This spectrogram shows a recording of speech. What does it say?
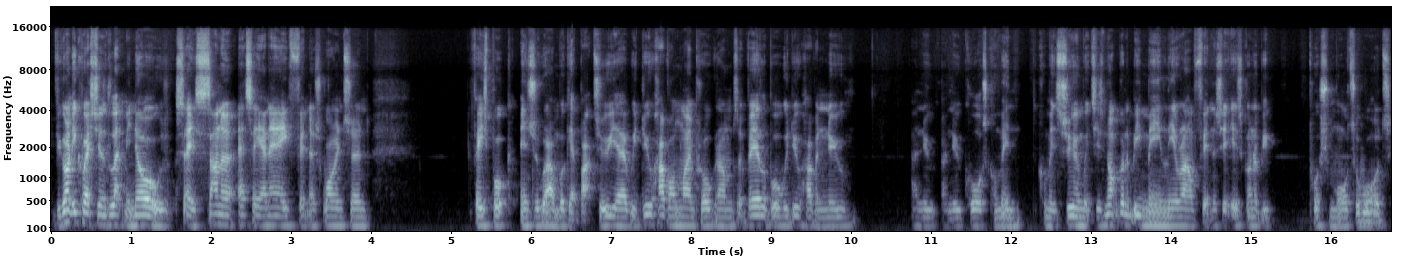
If you've got any questions, let me know. Say Sana, S A N A, Fitness Warrington, Facebook, Instagram, we'll get back to. Yeah, we do have online programs available. We do have a new a new a new course coming coming soon, which is not going to be mainly around fitness. It is going to be pushed more towards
